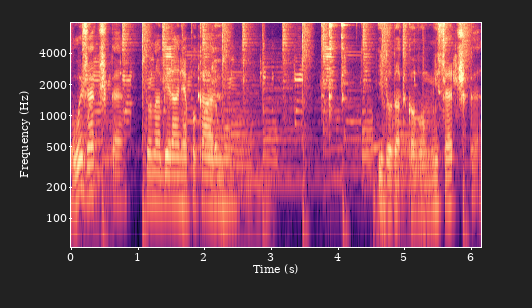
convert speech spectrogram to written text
łyżeczkę do nabierania pokarmu i dodatkową miseczkę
